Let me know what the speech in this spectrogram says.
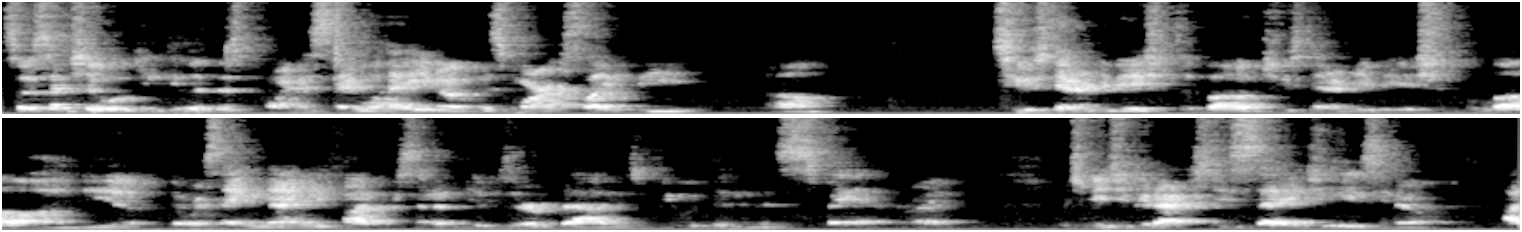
So essentially what we can do at this point is say, well, hey, you know, if this marks like the um, two standard deviations above, two standard deviations below on idea, then we're saying 95% of the observed values would be within this span, right? Which means you could actually say, geez, you know, I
